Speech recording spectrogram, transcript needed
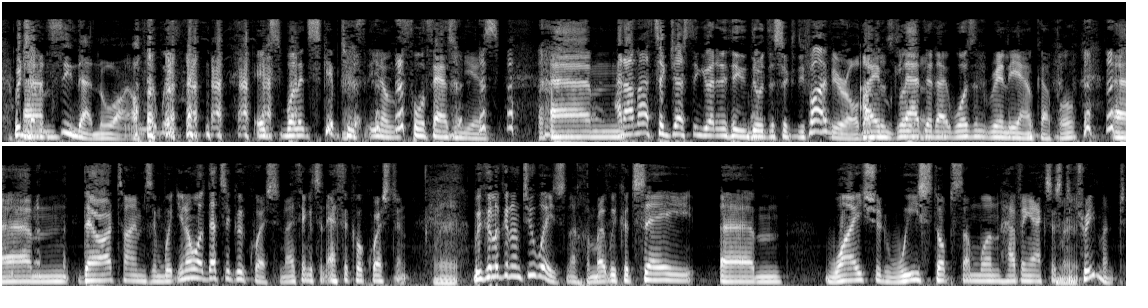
we just Um, haven't seen that in a while it's well, it's skipped to you know 4,000 years. Um, and I'm not suggesting you had anything to do with the 65 year old I'm glad that I wasn't really our couple. Um, there are times in which, you know what, that's a good question. I think it's an ethical question. Right. We could look at it in two ways, Nachum, right? We could say, um, why should we stop someone having access to treatment?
